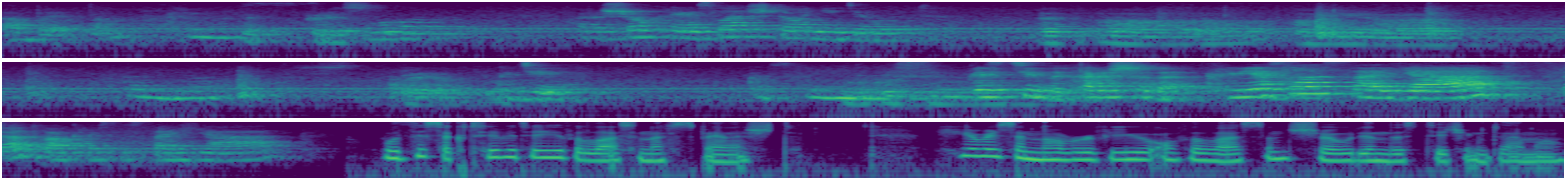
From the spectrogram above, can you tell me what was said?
об этом? Кресло. Хорошо, кресло, что они делают? Это, они э, стоят Где? в гостиной. Гостиной, хорошо, да. Кресла стоят, да, два кресла стоят. With this activity, the lesson is finished. Here is an overview of the lesson showed in this teaching demo.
